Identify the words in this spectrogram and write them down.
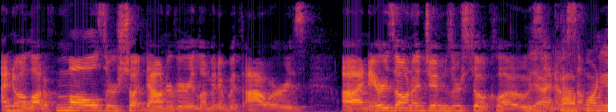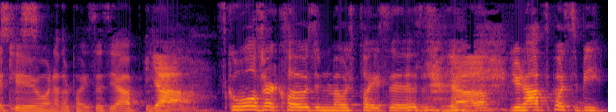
I know a lot of malls are shut down or very limited with hours. Uh, in Arizona, gyms are still closed. I Yeah, know California some places. too and other places, yep. Yeah. Schools are closed in most places. Yep. You're not supposed to be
